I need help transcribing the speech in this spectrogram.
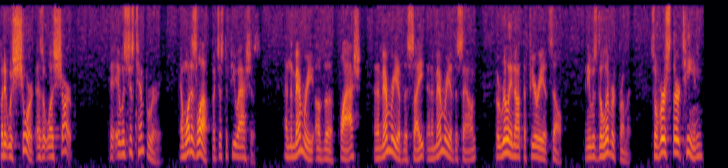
But it was short as it was sharp. It was just temporary. And what is left but just a few ashes? And the memory of the flash, and a memory of the sight, and a memory of the sound, but really not the fury itself. And he was delivered from it. So verse 13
